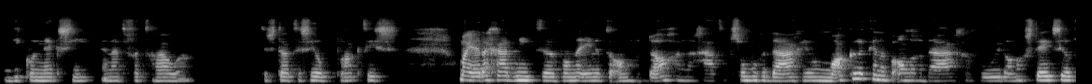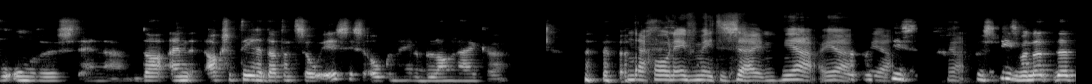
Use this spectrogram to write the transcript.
die connectie en het vertrouwen. Dus dat is heel praktisch. Maar ja, dat gaat niet uh, van de een op de andere dag. En dan gaat het op sommige dagen heel makkelijk. En op andere dagen voel je dan nog steeds heel veel onrust. En, uh, dat, en accepteren dat dat zo is, is ook een hele belangrijke. Om daar gewoon even mee te zijn. Ja, ja, ja precies. Ja. Precies, want dat, dat,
